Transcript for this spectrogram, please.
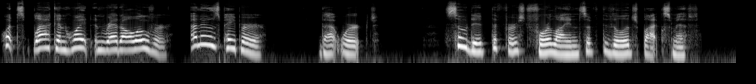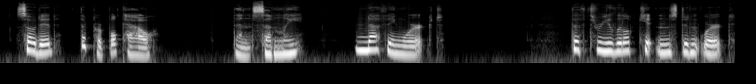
What's black and white and red all over? A newspaper! That worked. So did the first four lines of the village blacksmith. So did the purple cow. Then suddenly, nothing worked. The three little kittens didn't work.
